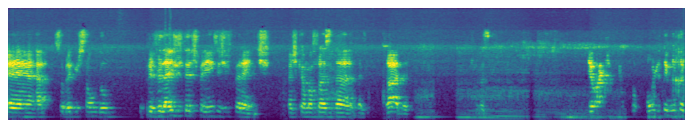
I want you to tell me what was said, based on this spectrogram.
é sobre a questão do, do privilégio de ter experiências diferentes. Acho que é uma frase da, da Prada. Eu acho que o onde tem muita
